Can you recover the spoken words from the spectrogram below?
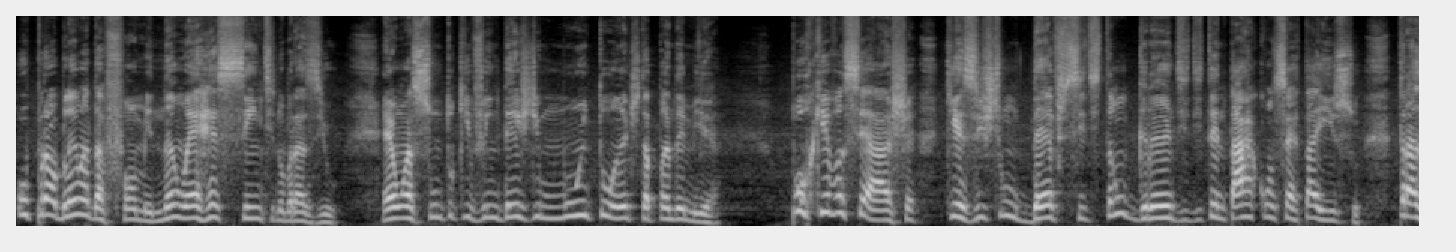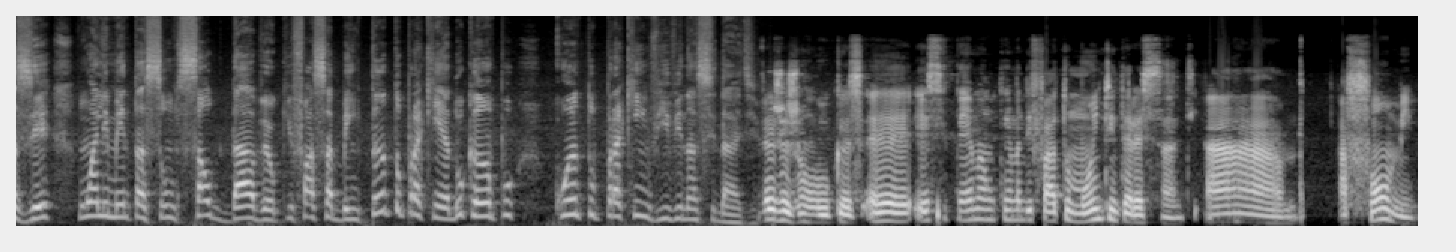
O problema da fome não é recente no Brasil. É um assunto que vem desde muito antes da pandemia. Por que você acha que existe um déficit tão grande de tentar consertar isso? Trazer uma alimentação saudável que faça bem tanto para quem é do campo quanto para quem vive na cidade? Veja, João Lucas, é, esse tema é um tema de fato muito interessante. A, a fome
